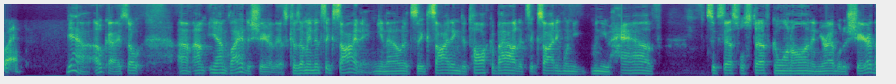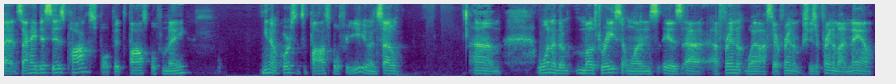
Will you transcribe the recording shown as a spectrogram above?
with. Yeah. Okay. So, um, I'm, yeah, I'm glad to share this because I mean it's exciting. You know, it's exciting to talk about. It's exciting when you when you have successful stuff going on and you're able to share that and say, hey, this is possible. If it's possible for me, you know, of course it's possible for you. And so, um, one of the most recent ones is uh, a friend. Well, I say a friend. Of, she's a friend of mine now.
